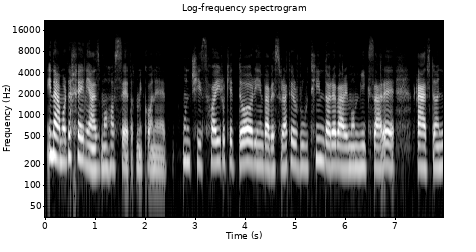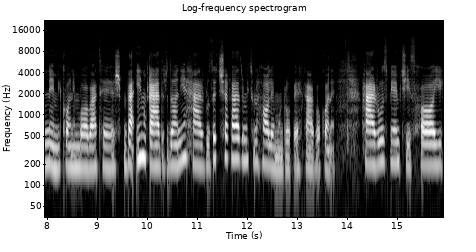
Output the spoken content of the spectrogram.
این در مورد خیلی از ماها صدق می‌کنه. اون چیزهایی رو که داریم و به صورت روتین داره برای ما میگذره قدردانی نمی کنیم بابتش و این قدردانی هر روزه چقدر می‌تونه حالمون رو بهتر بکنه. هر روز بیایم چیزهایی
